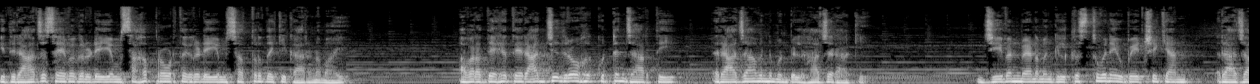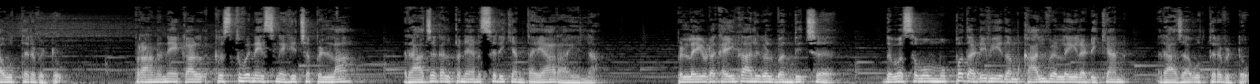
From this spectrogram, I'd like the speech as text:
ഇത് രാജസേവകരുടെയും സഹപ്രവർത്തകരുടെയും ശത്രുതയ്ക്ക് കാരണമായി. അവർ അദ്ദേഹത്തെ രാജ്യദ്രോഹ കുറ്റം ചാർത്തി രാജാവിന്റെ മുൻപിൽ ഹാജരാക്കി. ജീവൻ വേണമെങ്കിൽ ക്രിസ്തുവിനെ ഉപേക്ഷിക്കാൻ രാജാവ് ഉത്തരവിട്ടു. പ്രാണനേക്കാൾ ക്രിസ്തുവിനെ സ്നേഹിച്ച പിള്ള രാജകൽപ്പന അനുസരിക്കാൻ തയ്യാറായില്ല. പിള്ളയുടെ കൈകാലുകൾ ബന്ധിച്ച് ദിവസവും മുപ്പതടി വീതം കാൽവെള്ളയിൽ അടിക്കാൻ രാജാവ് ഉത്തരവിട്ടു.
